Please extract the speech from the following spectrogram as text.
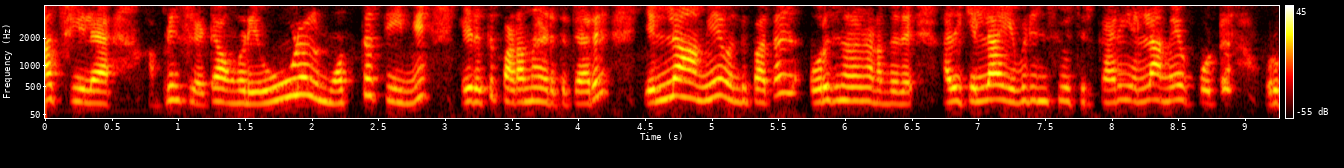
ஆட்சியில அப்படின்னு சொல்லிட்டு அவருடைய ஊழல் மொத்தத்தையுமே எடுத்து படமா எடுத்துட்டாரு. எல்லாமே வந்து பார்த்தா ஒரிஜினலாக நடந்தது. அதுக்கு எல்லா எவிடன்ஸும் வச்சிருக்காரு. எல்லாமே போட்டு ஒரு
